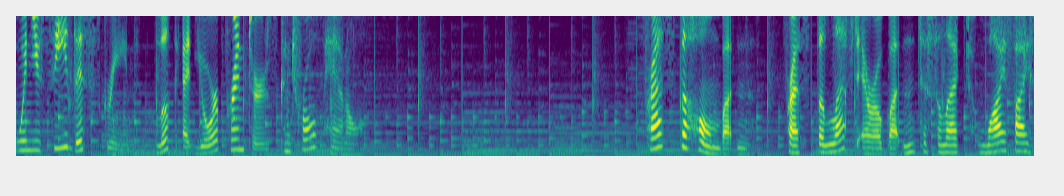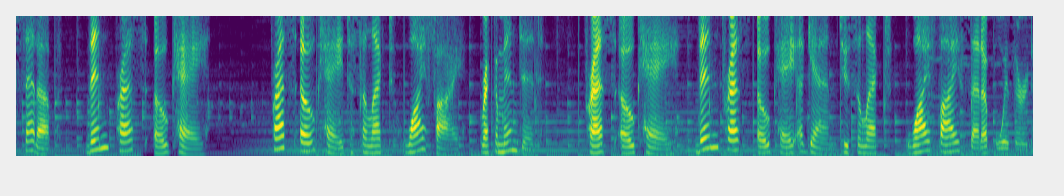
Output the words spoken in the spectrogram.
When you see this screen, look at your printer's control panel. Press the Home button. Press the left arrow button to select Wi-Fi setup, then press OK. Press OK to select Wi-Fi, recommended. Press OK then press OK again to select Wi-Fi Setup Wizard.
